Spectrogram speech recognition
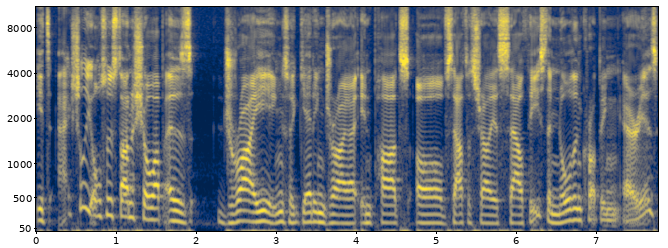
it's actually also starting to show up as drying, so getting drier in parts of South Australia's southeast and northern cropping areas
